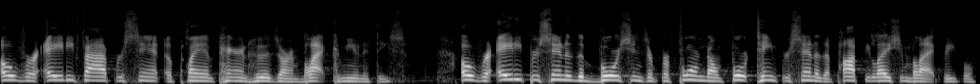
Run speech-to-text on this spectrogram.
Over 85% of Planned Parenthoods are in black communities over 80% of the abortions are performed on 14% of the population, black people.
